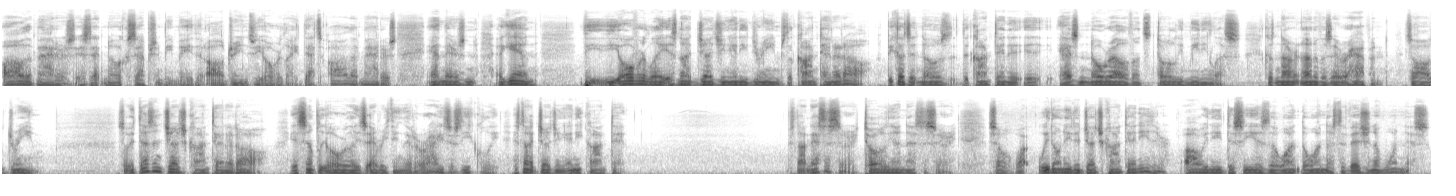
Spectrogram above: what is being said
All that matters is that no exception be made, that all dreams be overlaid. That's all that matters. And there's, again, the, the overlay is not judging any dreams, the content at all, because it knows the content it, it has no relevance, totally meaningless, because none, none of us ever happened. It's all a dream. So it doesn't judge content at all. It simply overlays everything that arises equally. It's not judging any content. It's not necessary, totally unnecessary. So what, we don't need to judge content either. All we need to see is the one, the oneness, the vision of oneness.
